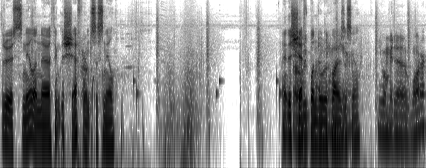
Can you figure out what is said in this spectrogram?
threw a snail in there. I think the chef wants a snail. I think the So chef bundle requires here? a snail. You want me to water?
